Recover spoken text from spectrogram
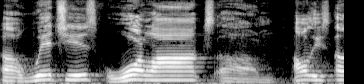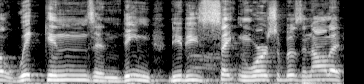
uh, witches, warlocks, um, all these uh, Wiccans and these Satan worshipers and all that.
